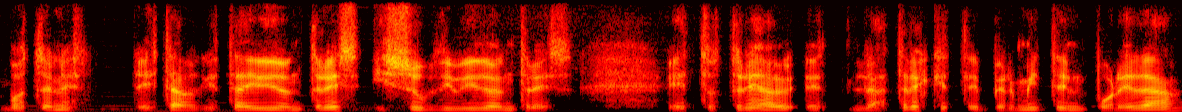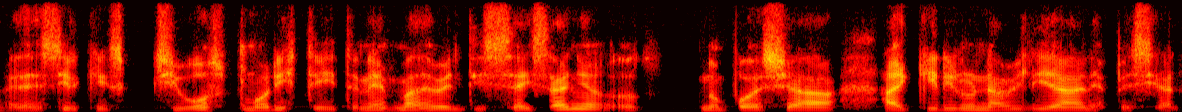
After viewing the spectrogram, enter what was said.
Vos tenés esta que está dividido en tres y subdividido en tres. Estos tres, las tres que te permiten por edad, es decir, que si vos moriste y tenés más de 26 años, no podés ya adquirir una habilidad en especial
